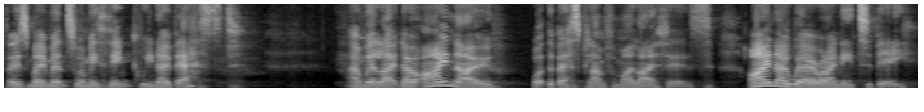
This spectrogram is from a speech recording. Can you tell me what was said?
those moments when we think we know best. And we're like, no, I know what the best plan for my life is. I know where I need to be.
